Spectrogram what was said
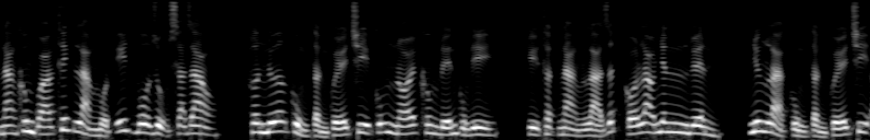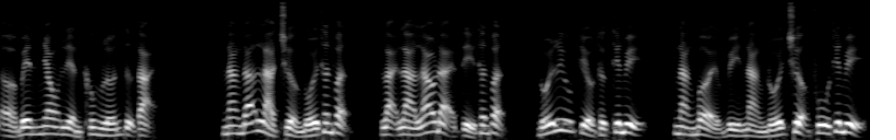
Nàng không quá thích làm một ít vô dụng xa giao, hơn nữa cùng Tần Quế Chi cũng nói không đến cùng đi, kỳ thật nàng là rất có lao nhân duyên, nhưng là cùng Tần Quế Chi ở bên nhau liền không lớn tự tại. Nàng đã là trưởng đối thân phận, lại là lao đại tỷ thân phận, đối lưu kiểu thực thiên vị, nàng bởi vì nàng đối trượng phu thiên vị,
